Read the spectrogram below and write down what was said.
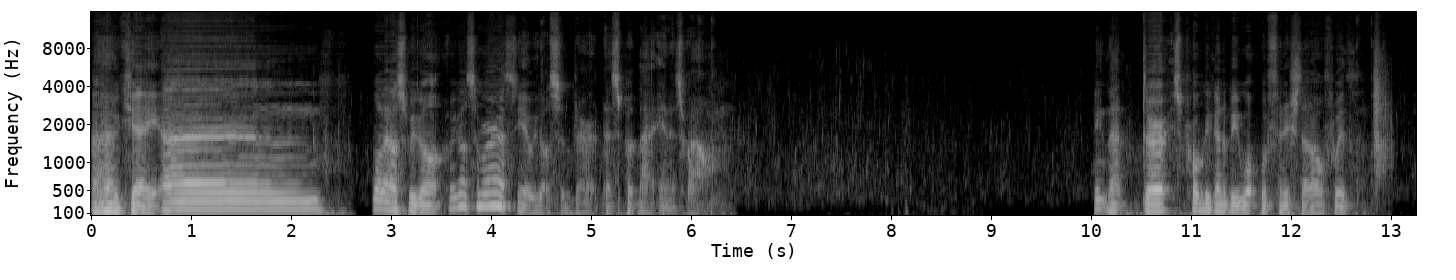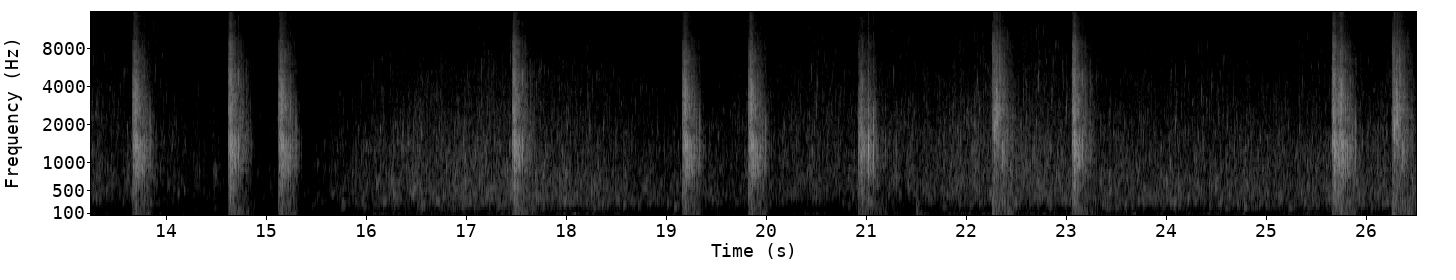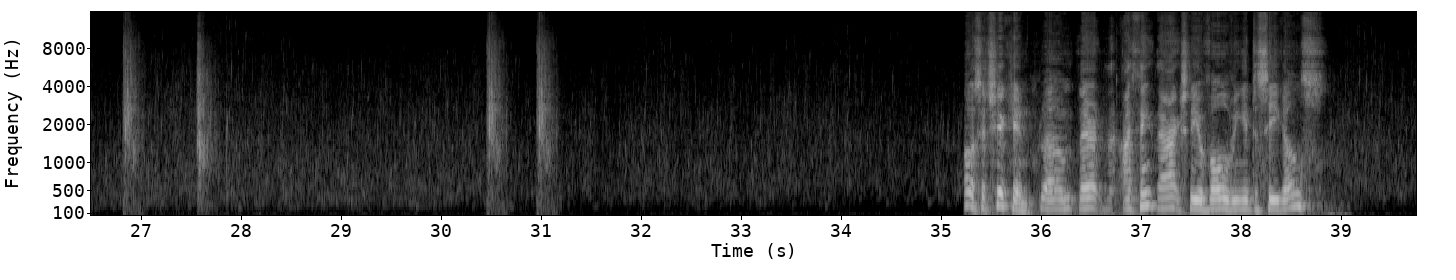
Okay, and what else we got? We got some earth? Yeah, we got some dirt. Let's put that in as well. I think that dirt is probably going to be what we'll finish that off with. Oh, it's a chicken. Um, I think they're actually evolving into seagulls.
